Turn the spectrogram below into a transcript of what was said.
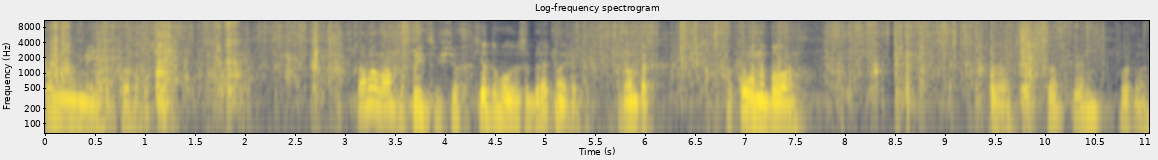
Не умеет коробку. Сама лампа, в принципе, все. Я думал ее собирать надо как Она так упакована была. Так. Вот она.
